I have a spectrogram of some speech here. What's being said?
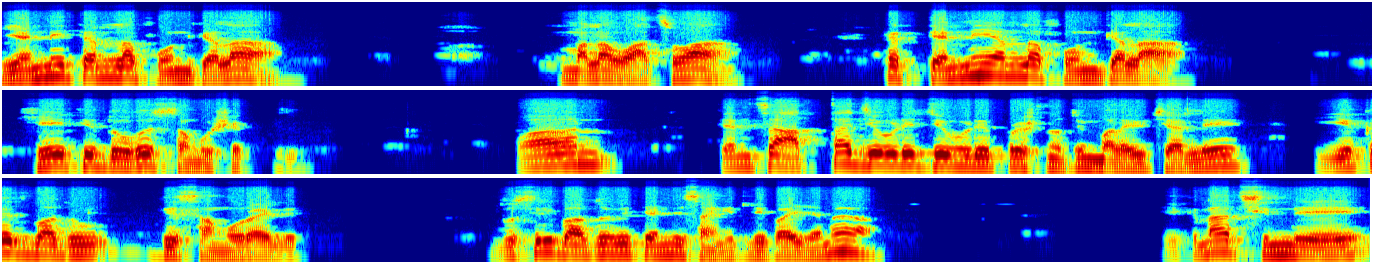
यांनी त्यांना फोन केला मला वाचवा. का त्यांनी यांना फोन केला हे ते दोघंच सांगू शकतील. पण त्यांचा आत्ता जेवढे जेवढे प्रश्न तुम्ही मला विचारले एकच बाजू ते सांगू राहिले दुसरी बाजू बी त्यांनी सांगितली पाहिजे ना. एकनाथ शिंदे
